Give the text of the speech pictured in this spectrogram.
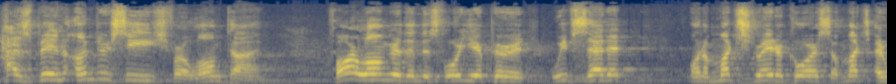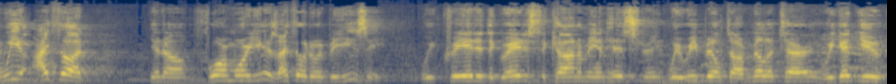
has been under siege for a long time, far longer than this four year period. We've said it on a much straighter course, a much, and we, I thought, you know, four more years, I thought it would be easy. We created the greatest economy in history. We rebuilt our military. We get you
